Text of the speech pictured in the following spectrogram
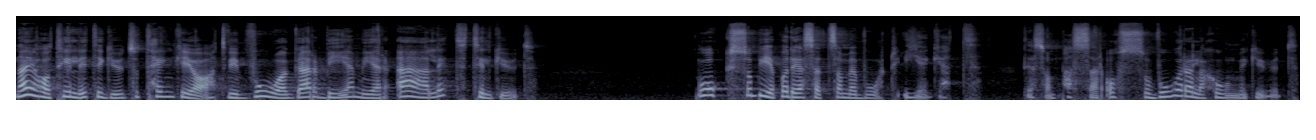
När jag har tillit till Gud så tänker jag att vi vågar be mer ärligt till Gud. Och också be på det sätt som är vårt eget. Det som passar oss och vår relation med Gud.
